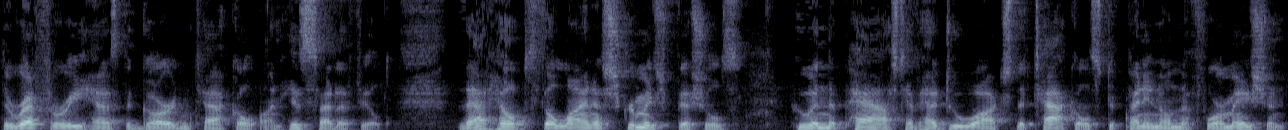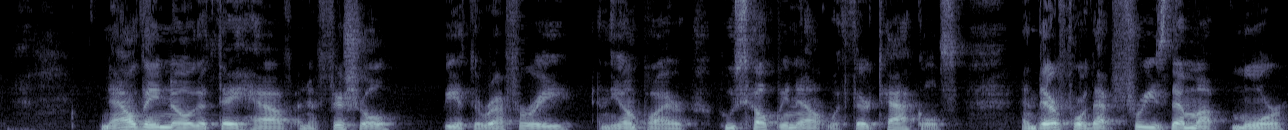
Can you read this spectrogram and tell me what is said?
The referee has the guard and tackle on his side of the field. That helps the line of scrimmage officials who in the past have had to watch the tackles depending on the formation. Now they know that they have an official, be it the referee and the umpire, who's helping out with their tackles. And therefore, that frees them up more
